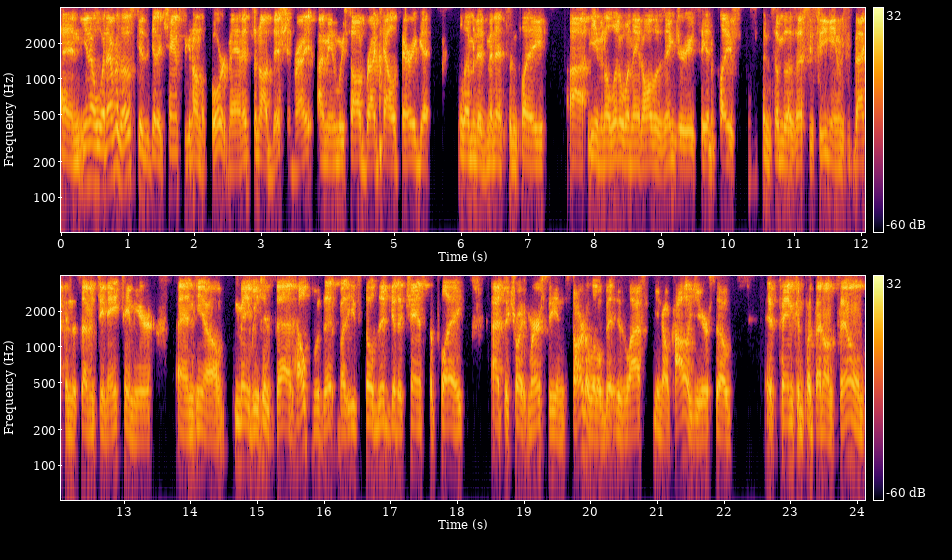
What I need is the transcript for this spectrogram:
And, you know, whatever those kids get a chance to get on the court, man, it's an audition, right? I mean, we saw Brad Calipari get limited minutes and play uh, even a little when they had all those injuries. He had to play in some of those SEC games back in the 17 18 year. And, you know, maybe his dad helped with it, but he still did get a chance to play at Detroit Mercy and start a little bit his last, you know, college year. So if Payne can put that on film,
